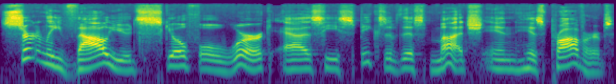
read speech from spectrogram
certainly valued skillful work as he speaks of this much in his Proverbs.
